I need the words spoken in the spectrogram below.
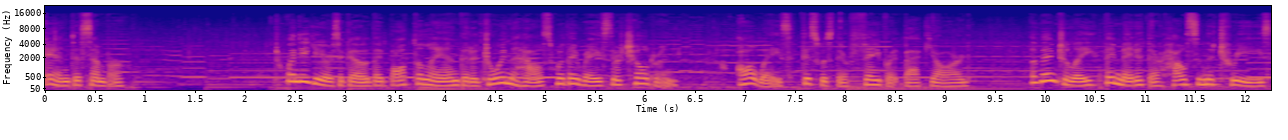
and December. Twenty years ago, they bought the land that adjoined the house where they raised their children. Always, this was their favorite backyard. Eventually, they made it their house in the trees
